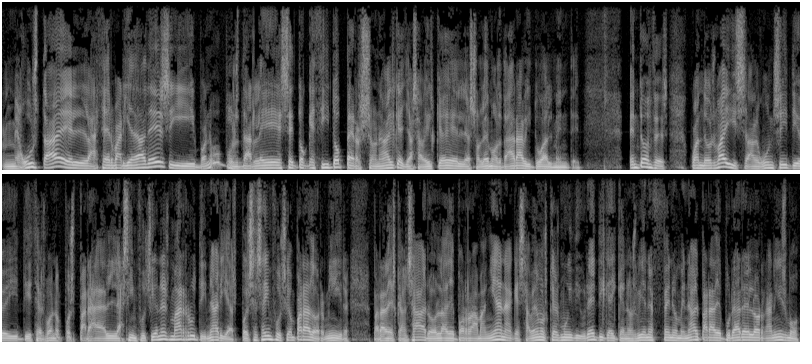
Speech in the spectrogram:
me gusta el hacer variedades y, bueno, pues darle ese toquecito personal que ya sabéis que le solemos dar habitualmente. Entonces, cuando os vais a algún sitio y dices, bueno, pues para las infusiones más rutinarias, pues esa infusión para dormir, para descansar, o la de por la mañana, que sabemos que es muy diurética y que nos viene fenomenal para depurar el organismo,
